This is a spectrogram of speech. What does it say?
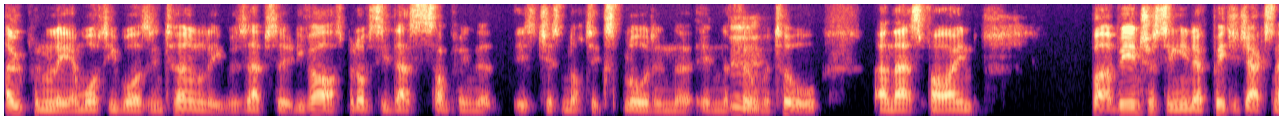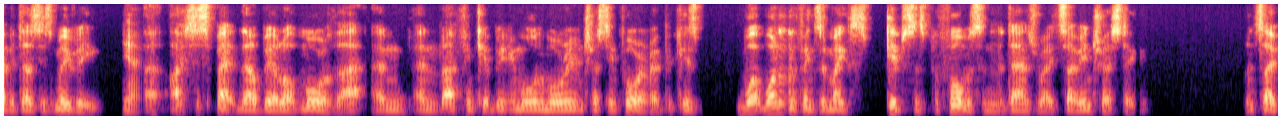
openly and what he was internally was absolutely vast. But obviously, that's something that is just not explored in the in the Mm. film at all, and that's fine. But it'd be interesting, you know, if Peter Jackson ever does his movie, Yeah. uh, I suspect there'll be a lot more of that, and and I think it'd be more and more interesting for it because what one of the things that makes Gibson's performance in the Dams Raid so interesting and so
